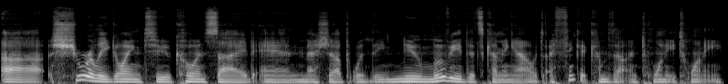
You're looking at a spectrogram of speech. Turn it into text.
uh, surely going to coincide and mesh up with the new movie that's coming out. I think it comes out in 2020.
